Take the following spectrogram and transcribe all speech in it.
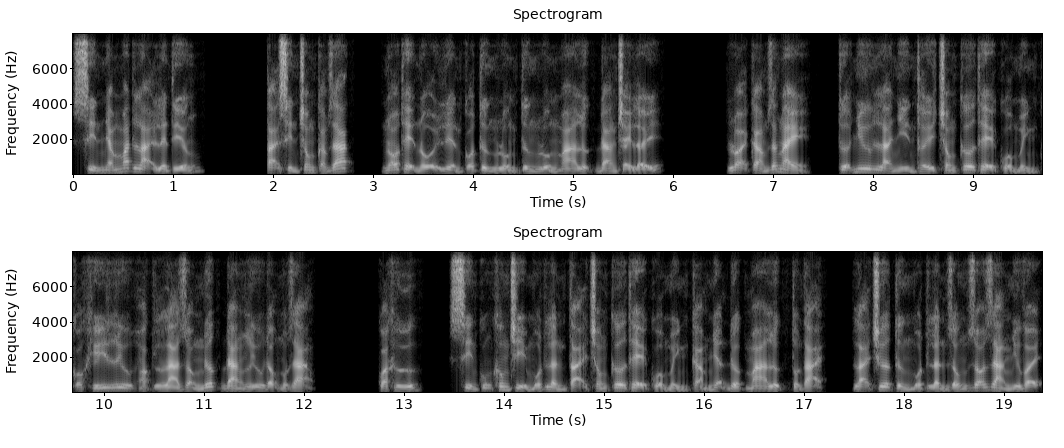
Xin nhắm mắt lại lên tiếng. Tại xin trong cảm giác, nó thể nội liền có từng luồng từng luồng ma lực đang chảy lấy. Loại cảm giác này, tựa như là nhìn thấy trong cơ thể của mình có khí lưu hoặc là dòng nước đang lưu động một dạng. Quá khứ, xin cũng không chỉ một lần tại trong cơ thể của mình cảm nhận được ma lực tồn tại, lại chưa từng một lần giống rõ ràng như vậy.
